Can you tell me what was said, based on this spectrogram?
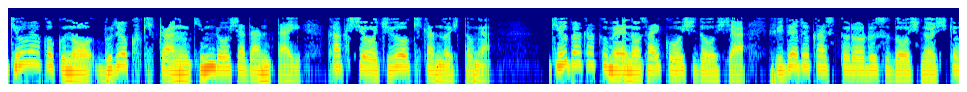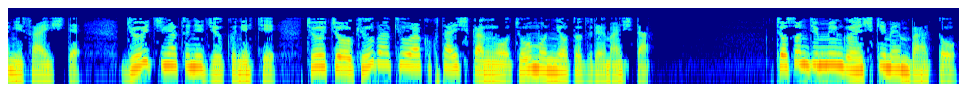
共和国の武力機関勤労者団体、各省中央機関の人が、キューバ革命の最高指導者、フィデル・カストロ・ルス同士の死去に際して、11月29日、中朝キューバ共和国大使館を弔問に訪れました。朝鮮人民軍指揮メンバーと、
